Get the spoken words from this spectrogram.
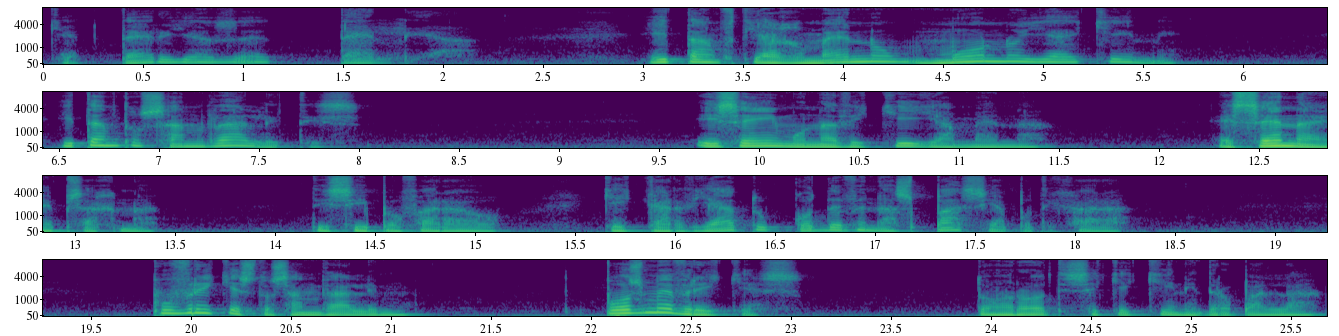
και τέριαζε τέλεια. Ήταν φτιαγμένο μόνο για εκείνη ήταν το σανδάλι της. «Είσαι η μοναδική για μένα. Εσένα έψαχνα», της είπε ο Φαραώ και η καρδιά του κόντευε να σπάσει από τη χαρά. «Πού βρήκες το σανδάλι μου» «Πώς με βρήκες» τον ρώτησε και εκείνη ντροπαλά.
